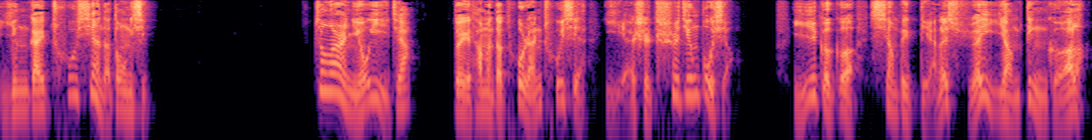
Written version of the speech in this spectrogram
应该出现的东西。郑二牛一家对他们的突然出现也是吃惊不小，一个个像被点了穴一样定格了。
